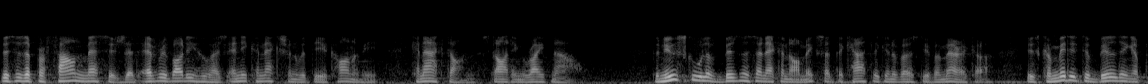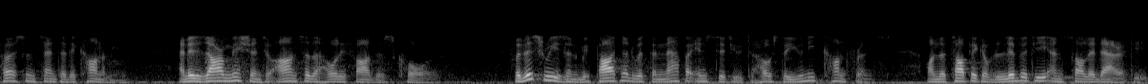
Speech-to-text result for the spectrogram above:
This is a profound message that everybody who has any connection with the economy can act on, starting right now. The new School of Business and Economics at the Catholic University of America is committed to building a person centered economy, and it is our mission to answer the Holy Father's call. For this reason, we partnered with the Napa Institute to host a unique conference on the topic of liberty and solidarity,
